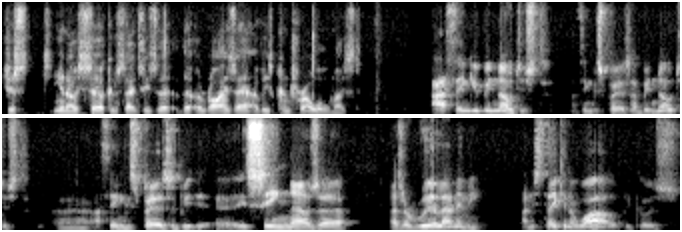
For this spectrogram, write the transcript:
just you know circumstances that, that arise out of his control almost? I think you've been noticed. I think Spurs have been noticed. Uh, I think Spurs uh, is seen now as a as a real enemy, and it's taken a while because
